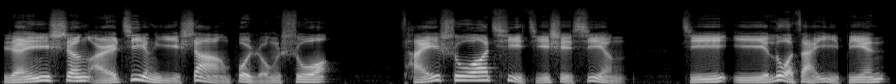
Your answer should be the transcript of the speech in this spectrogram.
人生而静以上不容说，才说气即是性，即已落在一边，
